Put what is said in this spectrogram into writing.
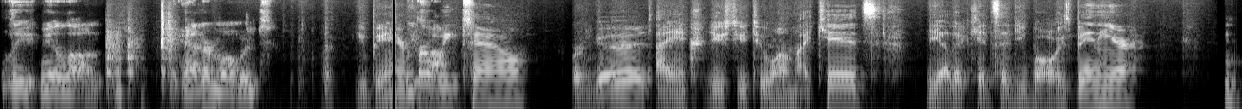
leave me alone. We had our moment. You've been here We for a week now. We're good. I introduced you to of my kids. The other kid said you've always been here.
